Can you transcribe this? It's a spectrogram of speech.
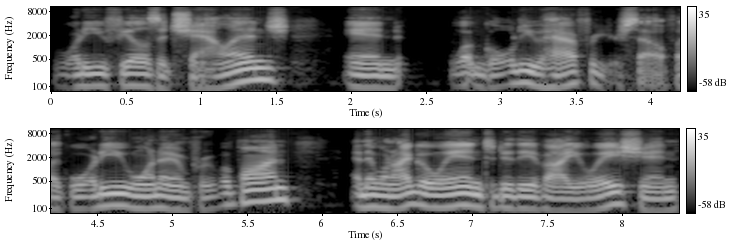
What do you feel is a challenge? And what goal do you have for yourself? Like, what do you want to improve upon? And then when I go in to do the evaluation,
